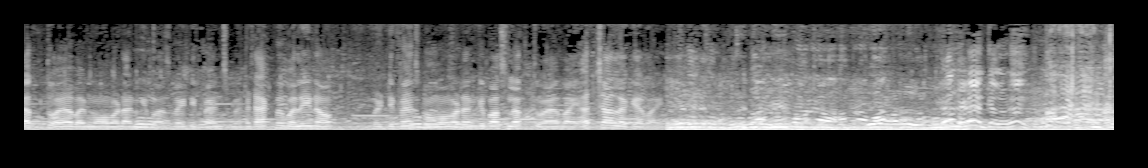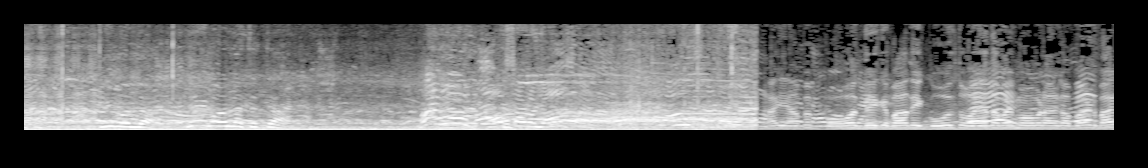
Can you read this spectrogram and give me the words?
लग तो है भाई मोहम्मद के पास भाई डिफेंस में। अटैक में भले ही ना हो। बट डिफेंस में मोहम्मद के पास लक तो है भाई अच्छा लक है भाई। भाई, यहाँ पे बहुत देर के बाद एक गोल तो आया था भाई मोहम्मद का बट भाई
